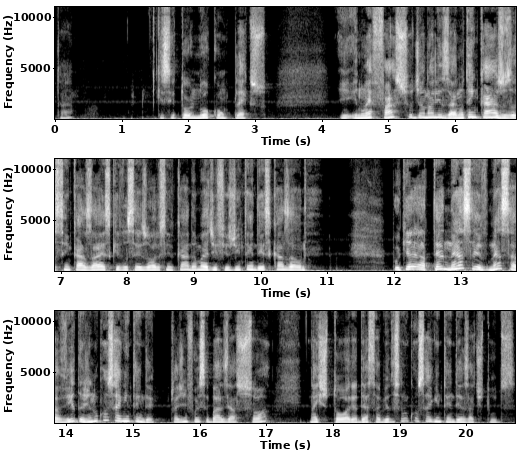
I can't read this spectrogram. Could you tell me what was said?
Tá? Que se tornou complexo e, e, não é fácil de analisar. Não tem casos assim, casais que vocês olham assim, caramba, é difícil de entender esse casal, né? Porque até nessa, nessa vida a gente não consegue entender. Se a gente for se basear só na história dessa vida, você não consegue entender as atitudes.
